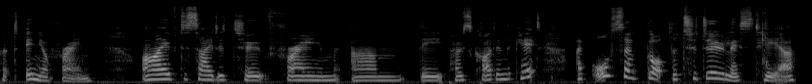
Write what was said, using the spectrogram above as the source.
put in your frame. I've decided to frame um, the postcard in the kit. I've also got the to-do list here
